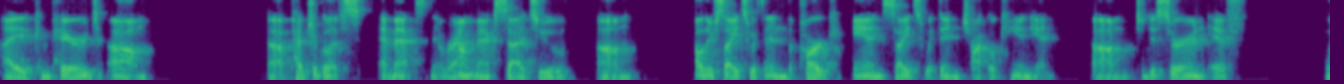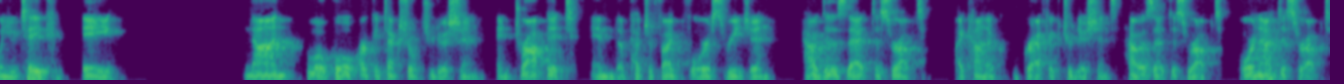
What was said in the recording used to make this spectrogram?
I compared um, uh, petroglyphs at Max around Mac Stod to um, other sites within the park and sites within Chaco Canyon um, to discern if when you take a non-local architectural tradition and drop it in the petrified forest region how does that disrupt iconographic traditions? How does that disrupt or not disrupt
